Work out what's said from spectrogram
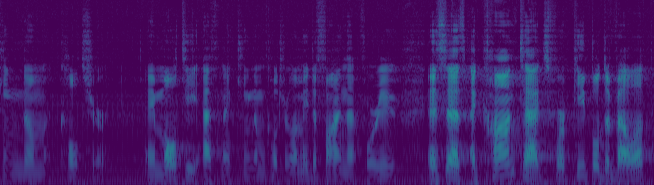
kingdom culture a multi ethnic kingdom culture. Let me define that for you. It says a context where people develop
